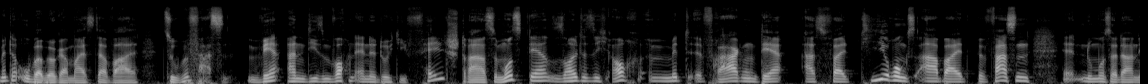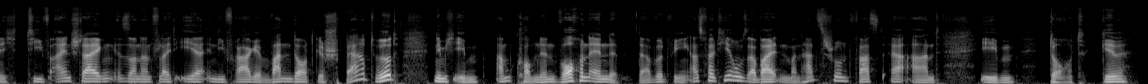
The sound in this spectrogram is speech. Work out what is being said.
mit der Oberbürgermeisterwahl zu befassen. Wer an diesem Wochenende durch die Feldstraße muss, der sollte sich auch mit Fragen der Asphaltierungsarbeit befassen. Äh, nun muss er da nicht tief einsteigen, sondern vielleicht eher in die Frage, wann dort gesperrt wird, nämlich eben am kommenden Wochenende. Da wird wegen Asphaltierungsarbeiten, man hat es schon fast erahnt, eben dort gesperrt.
